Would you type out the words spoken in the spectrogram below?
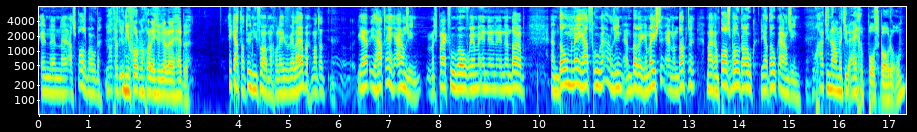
in een, uh, als pasbode. U had dat uniform nog wel even willen hebben? Ik had dat uniform nog wel even willen hebben, want het, je, je had echt aanzien. Men sprak vroeger over in, in, in een dorp... Een dominee had vroeger aanzien, een burgemeester en een dokter. Maar een postbode ook, die had ook aanzien. Hoe gaat u nou met uw eigen postbode om?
